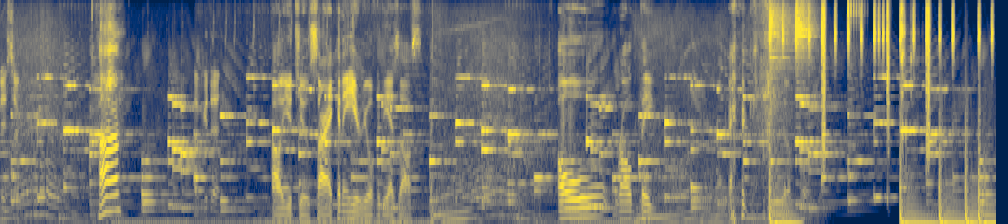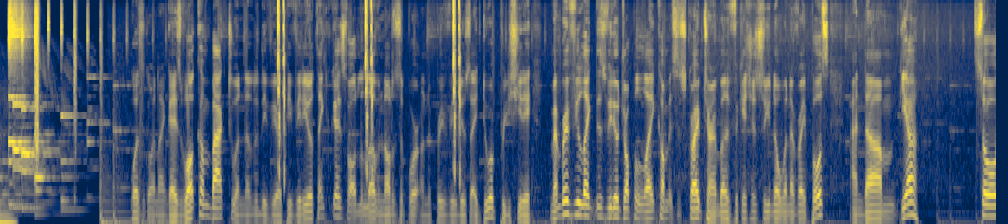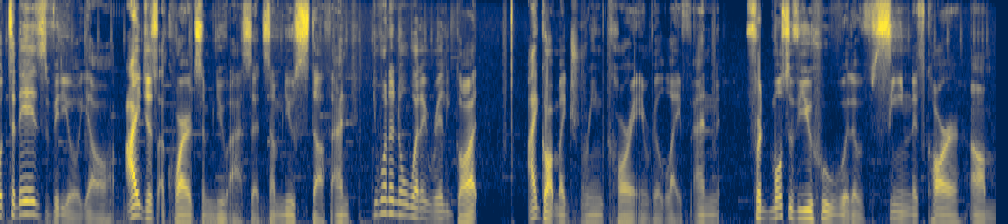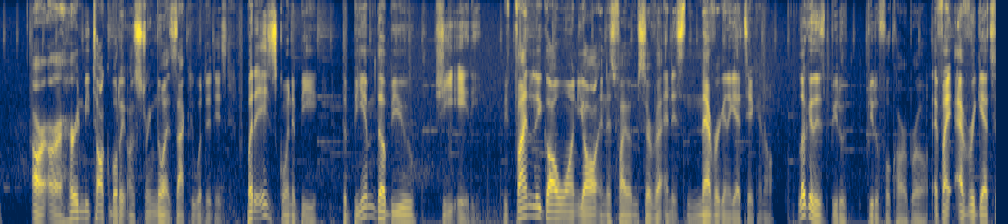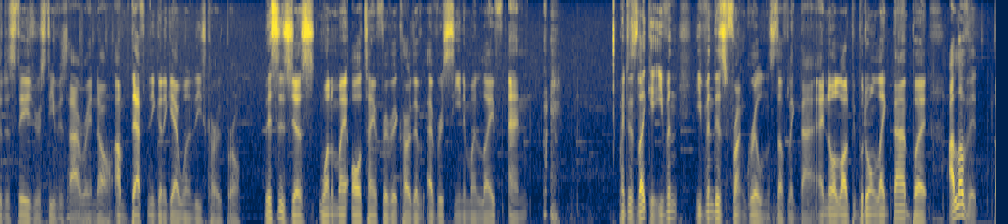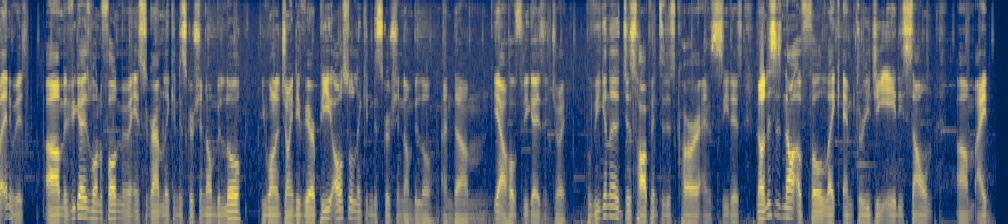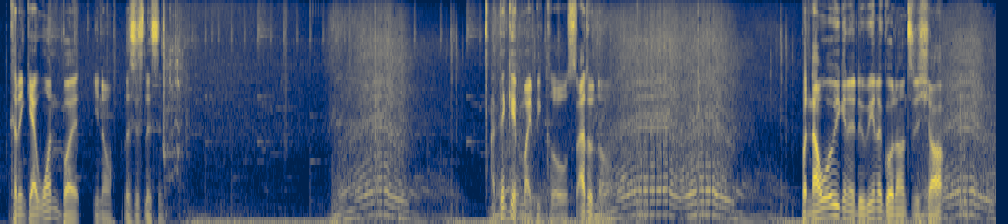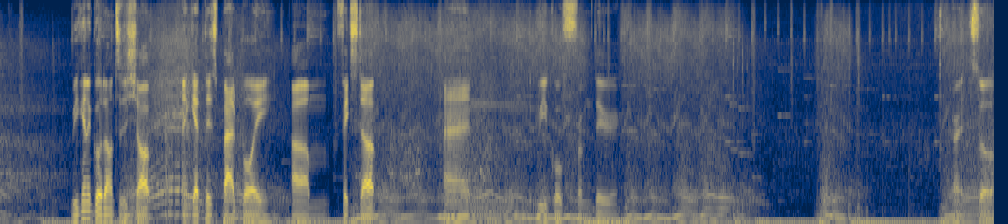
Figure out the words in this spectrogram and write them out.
good day, sir. Huh? Have a good day. Oh, you too. Sorry, I couldn't hear you over the exhaust. Oh, wrong thing. What's going on guys? Welcome back to another DVRP video. Thank you guys for all the love and all the support on the previous videos. I do appreciate it. Remember if you like this video, drop a like, comment, subscribe, turn on notifications so you know whenever I post. And um yeah. So today's video, y'all, I just acquired some new assets, some new stuff. And you want to know what I really got? I got my dream car in real life. And for most of you who would have seen this car um or, or heard me talk about it on stream know exactly what it is. But it is going to be the BMW G80. We finally got one, y'all, in this FiveM server, and it's never going to get taken off. Look at this beautiful beautiful car, bro. If I ever get to the stage where Steve is at right now, I'm definitely going to get one of these cars, bro. This is just one of my all-time favorite cars I've ever seen in my life, and I just like it. Even even this front grille and stuff like that. I know a lot of people don't like that, but I love it. But anyways, um, if you guys want to follow me on Instagram, link in description down below. You want to join the VRP, also link in description down below. And um, yeah, hopefully you guys enjoy. But we're gonna just hop into this car and see this. No, this is not a full like M3 G80 sound. Um, I couldn't get one, but you know, let's just listen. I think it might be close. I don't know. But now what we're gonna do, we're gonna go down to the shop we're gonna go down to the shop and get this bad boy um, fixed up and we go from there. Alright so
